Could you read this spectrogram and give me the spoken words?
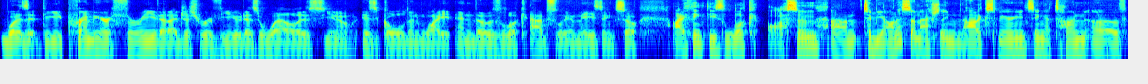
what is it the premier 3 that i just reviewed as well is you know is gold and white and those look absolutely amazing so i think these look awesome um, to be honest i'm actually not experiencing a ton of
